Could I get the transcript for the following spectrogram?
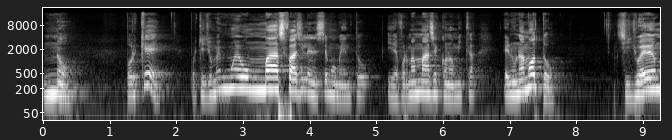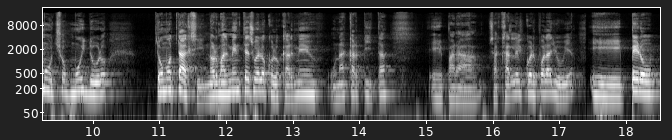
no. ¿Por qué? Porque yo me muevo más fácil en este momento y de forma más económica en una moto. Si llueve mucho, muy duro, tomo taxi. Normalmente suelo colocarme una carpita eh, para sacarle el cuerpo a la lluvia, eh, pero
